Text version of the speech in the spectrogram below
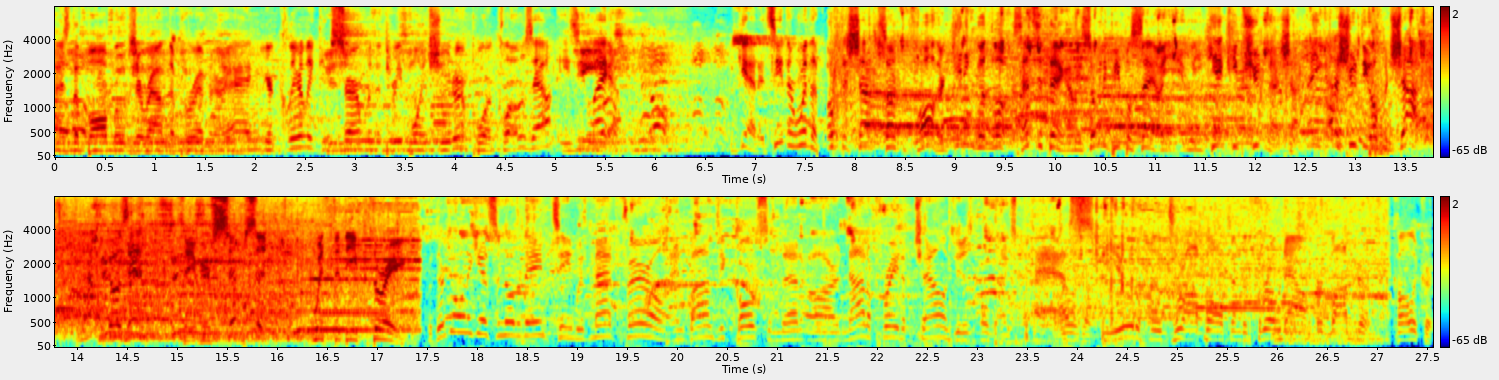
as the ball moves around the perimeter. And you're clearly concerned with a three-point shooter, poor closeout, easy layup. Again, it's either with a both the shots start to fall. They're getting good looks. That's the thing. I mean, so many people say, oh, you, well, you can't keep shooting that shot. No, you got to shoot the open shot. And that one goes in. Zavier Simpson with the deep three. But they're going against a Notre Dame team with Matt Farrell and Bonzie Colson that are not afraid of challenges. Oh, nice pass. That was a beautiful drop off and the throwdown for Wagner. Colliker.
